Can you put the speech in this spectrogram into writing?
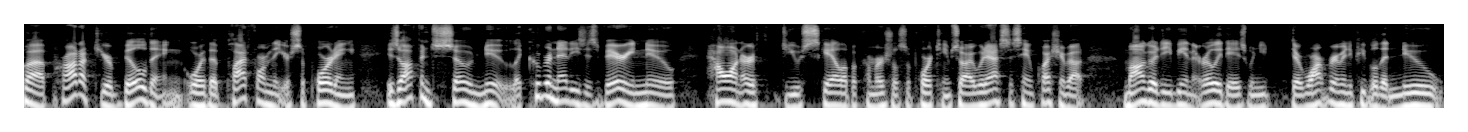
uh, product you're building or the platform that you're supporting is often so new. Like Kubernetes is very new. How on earth do you scale up a commercial support team? So I would ask the same question about MongoDB in the early days when you there weren't very many people that knew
